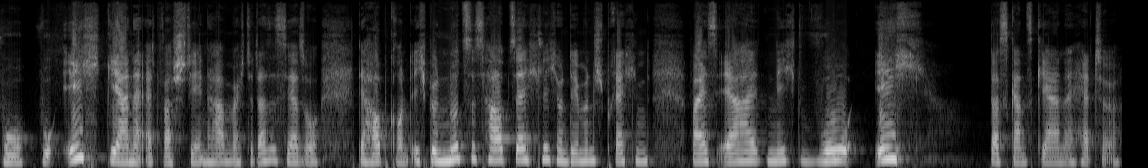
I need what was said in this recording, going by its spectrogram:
wo, wo ich gerne etwas stehen haben möchte. Das ist ja so der Hauptgrund. Ich benutze es hauptsächlich und dementsprechend weiß er halt nicht, wo ich das ganz gerne hätte.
